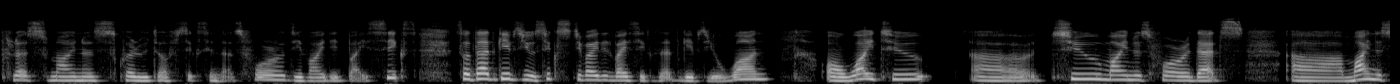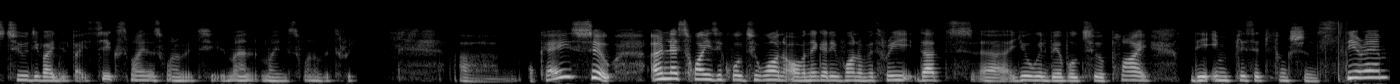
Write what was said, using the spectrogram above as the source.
plus minus square root of 16, that's 4, divided by 6. So that gives you 6 divided by 6, that gives you 1. Or y2, uh, 2 minus 4, that's uh, minus 2 divided by 6, minus 1 over 2, man, minus 1 over 3. Um, okay, so unless y is equal to 1 or negative 1 over 3, that uh, you will be able to apply the implicit functions theorem.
